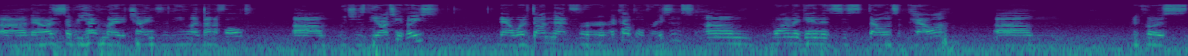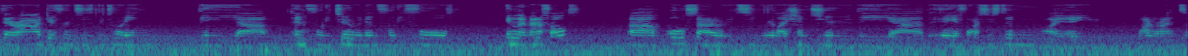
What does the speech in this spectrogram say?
Uh, now, as I said, we have made a change with the inlet manifold, um, which is the ITBs. Now, we've done that for a couple of reasons. Um, one, again, is this balance of power, um, because there are differences between the um, M42 and M44 inlet manifold. Um, also, it's in relation to the, uh, the EFI system, i.e., one runs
